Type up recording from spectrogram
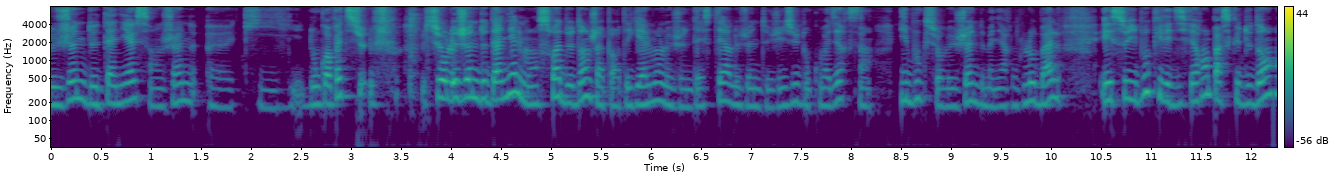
Le jeûne de Daniel, c'est un jeûne euh, qui... Donc en fait, sur, le jeûne de Daniel, mais en soi, dedans, j'apporte également le jeûne d'Esther, le jeûne de Jésus. Donc on va dire que c'est un e-book sur le jeûne de manière globale. Et ce e-book, il est différent parce que dedans,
